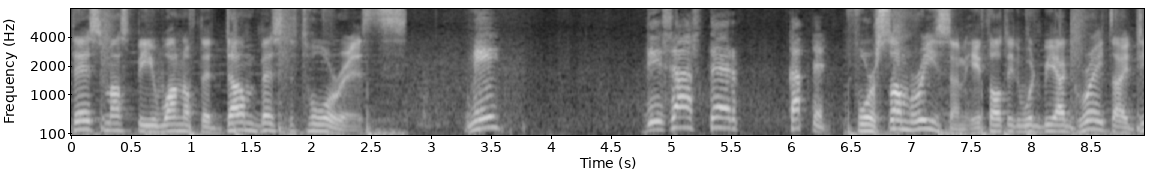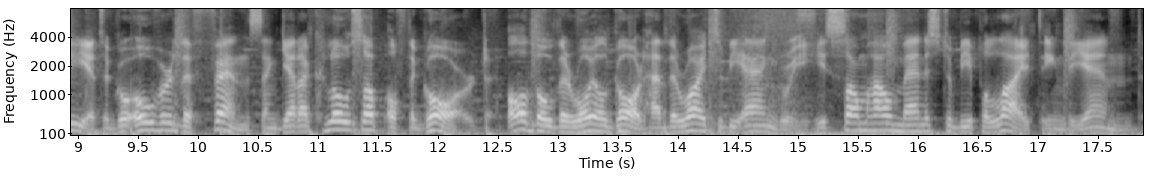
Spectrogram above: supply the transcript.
This must be one of the dumbest tourists. Me, disaster captain. For some reason, he thought it would be a great idea to go over the fence and get a close-up of the guard. Although the royal guard had the right to be angry, he somehow managed to be polite in the end.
